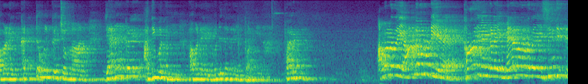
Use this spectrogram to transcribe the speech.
அவனை கட்டவிழ்க்க சொன்னான். ஜனங்களின் அதிபதி அவனை விடுதலை பண்ணினான். பாருங்க. அவனதை ஆண்டவருடைய காரியங்களை மேலானதை சிந்தித்து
